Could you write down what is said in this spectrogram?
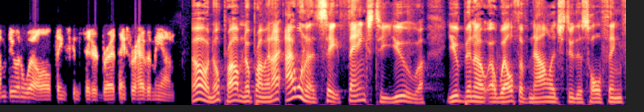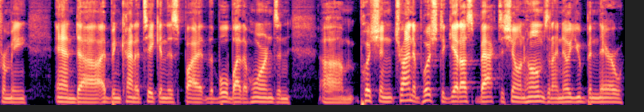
I'm doing well, all things considered, Brad. Thanks for having me on. Oh, no problem, no problem. And I, I want to say thanks to you. You've been a, a, wealth of knowledge through this whole thing for me. And uh, I've been kind of taking this by the bull by the horns and um, pushing, trying to push to get us back to showing homes. And I know you've been there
